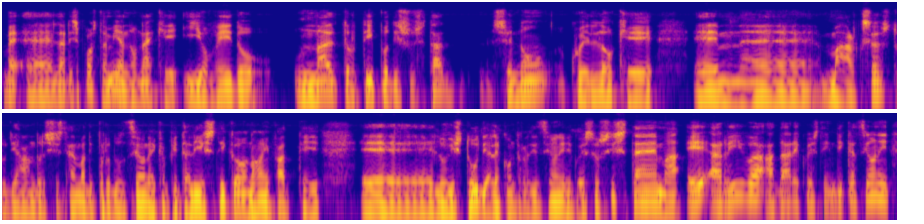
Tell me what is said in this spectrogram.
Beh, eh, la risposta mia non è che io vedo un altro tipo di società se non quello che ehm, eh, Marx, studiando il sistema di produzione capitalistico, no? infatti eh, lui studia le contraddizioni di questo sistema e arriva a dare queste indicazioni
